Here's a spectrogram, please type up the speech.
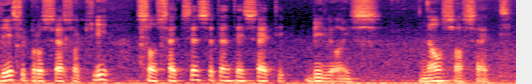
desse processo aqui, são 777 bilhões, não só 7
